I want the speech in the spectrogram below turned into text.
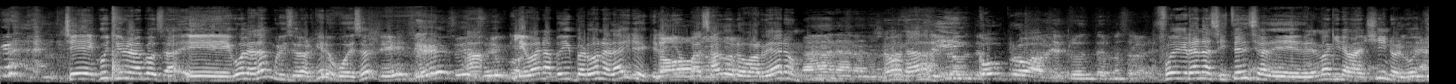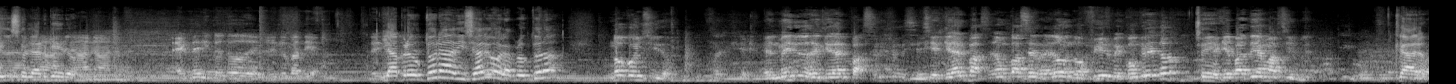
Che. Che, escuchen una cosa. Eh, ¿Gol al ángulo hizo el arquero, puede ser? Sí, sí, sí. Ah, sí. ¿Le van a pedir perdón al aire? ¿Que el No, año pasado no. lo bardearon? No, no, no, no. No, nada. Incomprobable. Fue gran asistencia de, de la máquina Mangino el gol que hizo el arquero. No, no, no. El mérito todo del del que patea. Del ¿La que- productora dice algo? ¿La productora? No coincido. El mérito es el que da el pase. Si el que da el pase da un pase redondo, firme, concreto, Sí. el que patea es más simple. Claro.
